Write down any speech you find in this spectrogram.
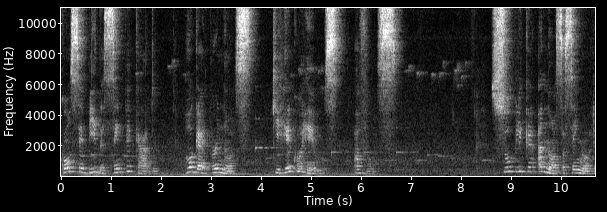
concebida sem pecado, rogai por nós que recorremos a vós. Súplica a Nossa Senhora.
